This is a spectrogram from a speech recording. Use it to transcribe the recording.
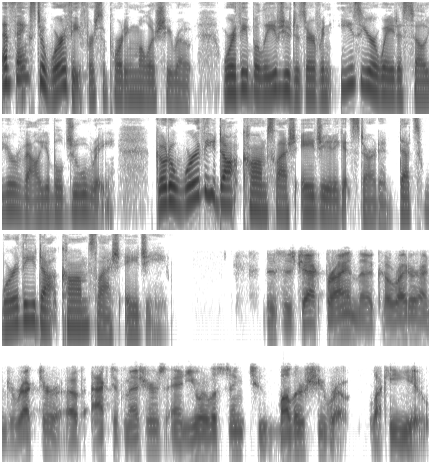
And thanks to Worthy for supporting Mueller, She Wrote. Worthy believes you deserve an easier way to sell your valuable jewelry. Go to worthy.com slash AG to get started. That's worthy.com slash AG. This is Jack Bryan, the co writer and director of Active Measures, and you are listening to Mueller She Wrote. Lucky you.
